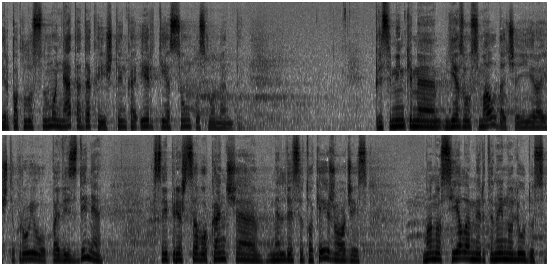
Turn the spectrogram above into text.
ir paklusnumu net tada, kai ištinka ir tie sunkus momentai. Prisiminkime Jėzaus maldą, čia yra iš tikrųjų pavyzdinė. Jisai prieš savo kančią meldėsi tokiais žodžiais, mano siela mirtinai nuliūdusi,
